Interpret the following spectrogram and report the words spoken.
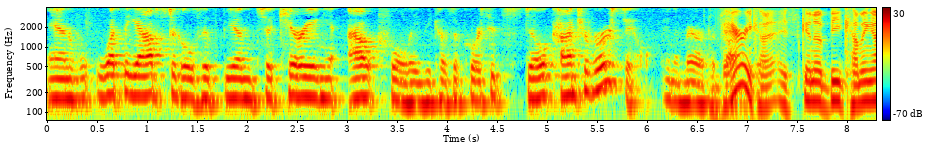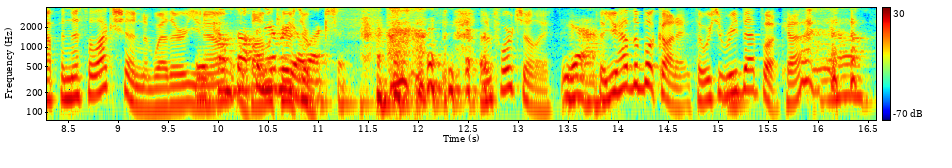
and what the obstacles have been to carrying it out fully because of course it's still controversial in America. Very con- it's going to be coming up in this election whether you it know it comes up in every election. yes. Unfortunately. Yeah. So you have the book on it. So we should read that book, huh? Yeah.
